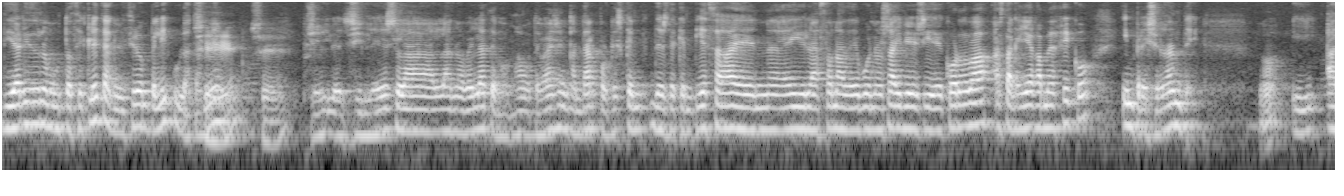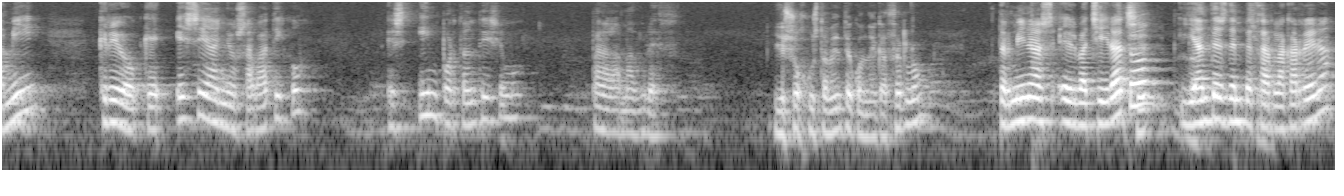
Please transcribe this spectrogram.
Diario de una motocicleta, que lo hicieron película también. Sí, sí. Pues si, si lees la, la novela te, vamos, te vas a encantar porque es que desde que empieza en ahí la zona de Buenos Aires y de Córdoba hasta que llega a México, impresionante. ¿no? Y a mí creo que ese año sabático es importantísimo para la madurez. ¿Y eso justamente cuando hay que hacerlo? Terminas el bachillerato Sí, y antes de empezar la carrera,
